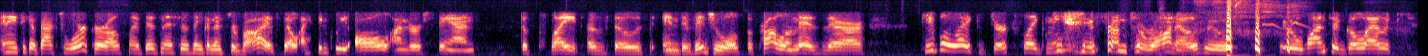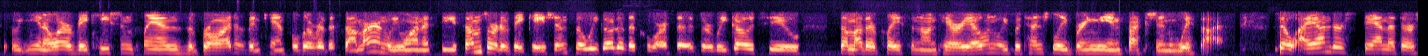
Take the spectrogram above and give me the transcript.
I need to get back to work, or else my business isn't going to survive. So I think we all understand the plight of those individuals. The problem is there are people like jerks like me from Toronto who who want to go out. You know, our vacation plans abroad have been canceled over the summer, and we want to see some sort of vacation. So we go to the Kawarthas or we go to some other place in Ontario, and we potentially bring the infection with us. So I understand that there are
